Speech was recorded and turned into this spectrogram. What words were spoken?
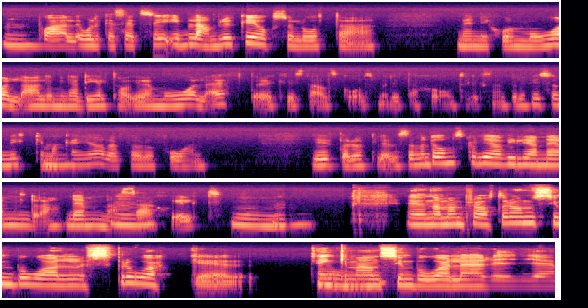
mm. på alla olika sätt. Så ibland brukar jag också låta människor måla, eller mina deltagare måla efter kristallskålsmeditation till exempel. Det finns så mycket mm. man kan göra för att få en djupare upplevelser. Men de skulle jag vilja nämna, nämna mm. särskilt. Eh, när man pratar om symbolspråk, eh, tänker man mm. symboler i, eh,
